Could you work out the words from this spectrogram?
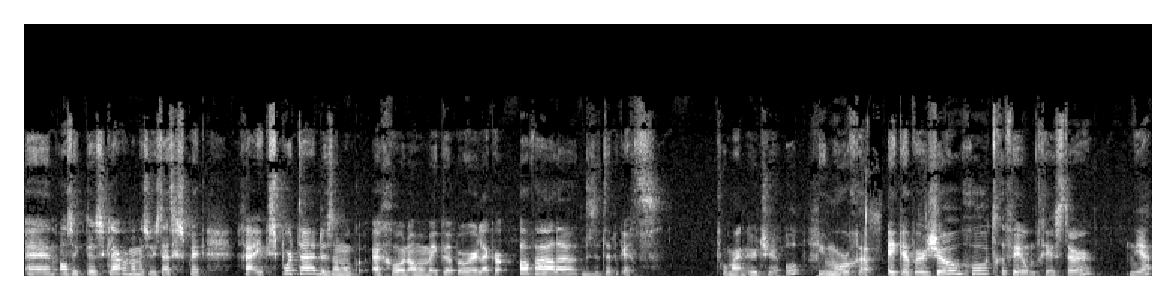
En als ik dus klaar ben met mijn sollicitatiegesprek, ga ik sporten. Dus dan moet ik echt gewoon al mijn make-up weer lekker afhalen. Dus dat heb ik echt voor mij een uurtje op. Goedemorgen. Ik heb er zo goed gefilmd gisteren. Ja,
